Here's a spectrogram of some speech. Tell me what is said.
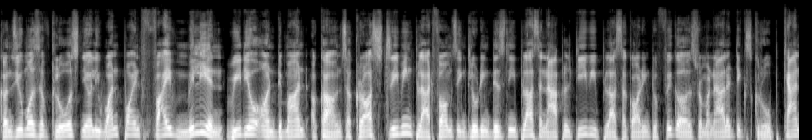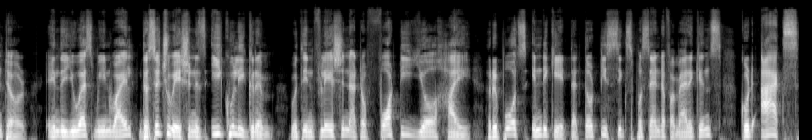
Consumers have closed nearly 1.5 million video on demand accounts across streaming platforms, including Disney Plus and Apple TV Plus, according to figures from analytics group Kantar. In the US, meanwhile, the situation is equally grim. With inflation at a 40 year high, reports indicate that 36% of Americans could axe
